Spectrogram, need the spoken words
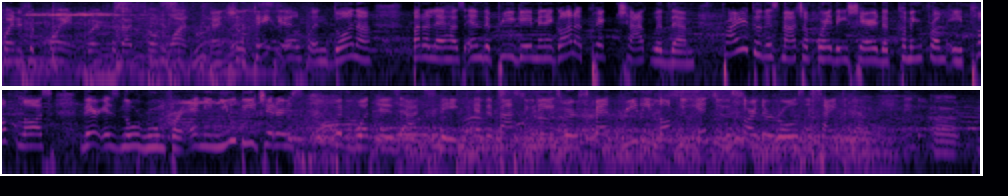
point is a point, going for that tone one. And she'll take it. And Donna Paralejas in the pregame, and I got a quick chat with them prior to this matchup where they shared that coming from a tough loss, there is no room for any newbie jitters with what is at stake. And the past two days were spent really locking into the starter roles assigned to them. And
